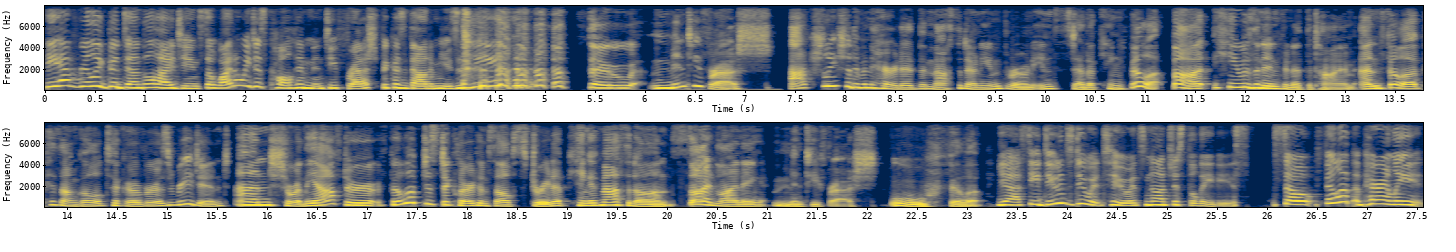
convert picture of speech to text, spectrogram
He had really good dental hygiene. So why don't we just call him Minty Fresh? Because that amuses me. so, Minty Fresh actually should have inherited the Macedonian throne instead of King Philip. But he was an infant at the time, and Philip, his uncle, took over as regent. And shortly after, Philip just declared himself straight up King of Macedon, sidelining Minty Fresh. Ooh, Philip. Yeah, see, dudes do it too. It's not just the ladies. So, Philip apparently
